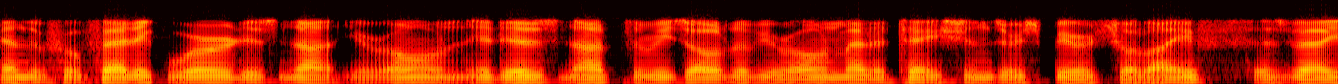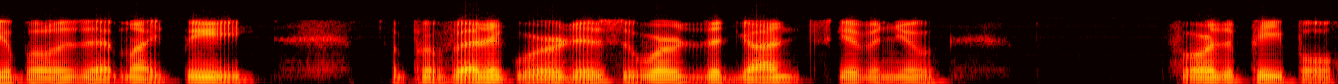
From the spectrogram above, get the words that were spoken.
And the prophetic word is not your own. It is not the result of your own meditations or spiritual life, as valuable as that might be. A prophetic word is the word that God's given you for the people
